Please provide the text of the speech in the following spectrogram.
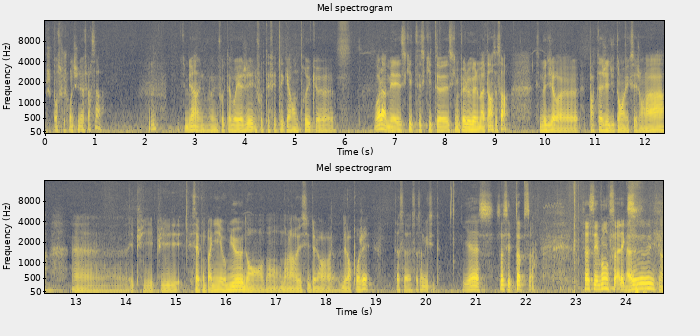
Je pense que je continue à faire ça. C'est bien, une, fois que tu as voyagé, une fois que tu as fait tes 40 trucs, euh, voilà, mais ce qui, te- ce, qui te- ce qui me fait lever le matin, c'est ça. C'est de me dire, euh, partager du temps avec ces gens-là, euh, et, puis, et puis les accompagner au mieux dans, dans- dans la réussite de leur, de leur projet. Ça, ça, ça, ça m'excite. Yes, ça c'est top ça. Ça c'est bon ça, Alex. Bah oui, oui. Non,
